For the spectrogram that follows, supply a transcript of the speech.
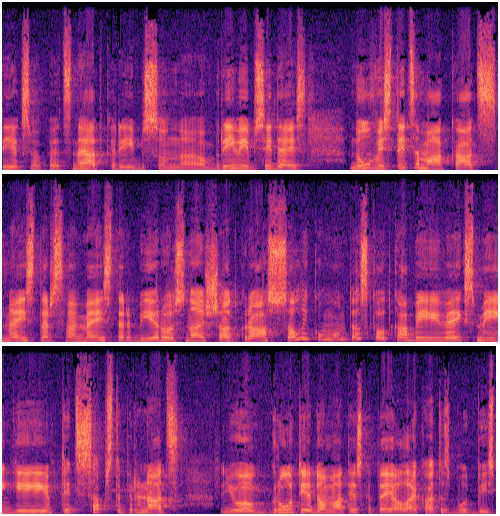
tieksme pēc neatkarības un uh, brīvības idejas. Nu, visticamāk, kāds meistars vai meistara bija ierosinājuši šādu krāsu salikumu, un tas kaut kā bija veiksmīgi ticis apstiprināts. Jo grūti iedomāties, ka tajā laikā tas būtu bijis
